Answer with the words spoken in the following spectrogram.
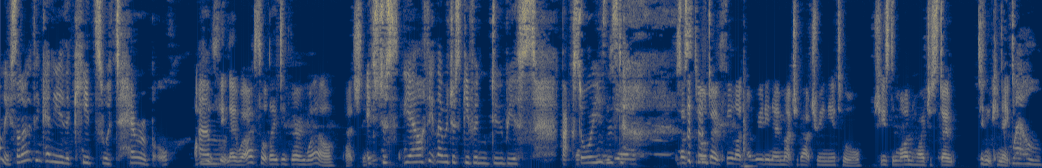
honest, I don't think any of the kids were terrible. I didn't Um, think they were. I thought they did very well, actually. It's just, yeah, I think they were just given dubious backstories and stuff. Yeah. 'Cause I still don't feel like I really know much about Trini at all. She's the one who I just don't didn't connect. Well,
